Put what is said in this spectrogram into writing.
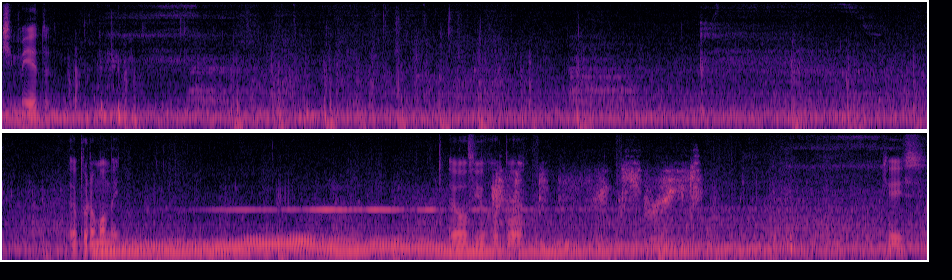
Que medo. Eu por um momento. Eu ouvi o robô. Que isso?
